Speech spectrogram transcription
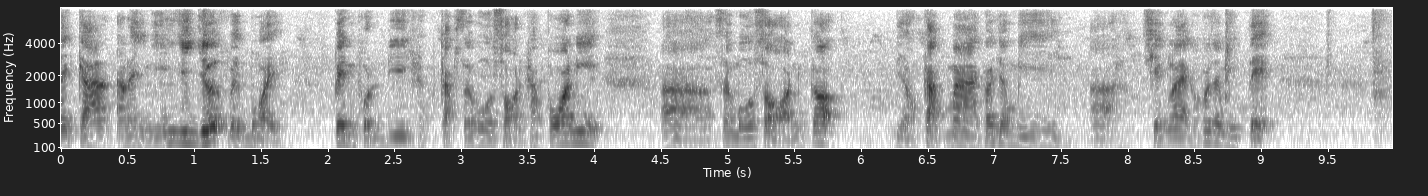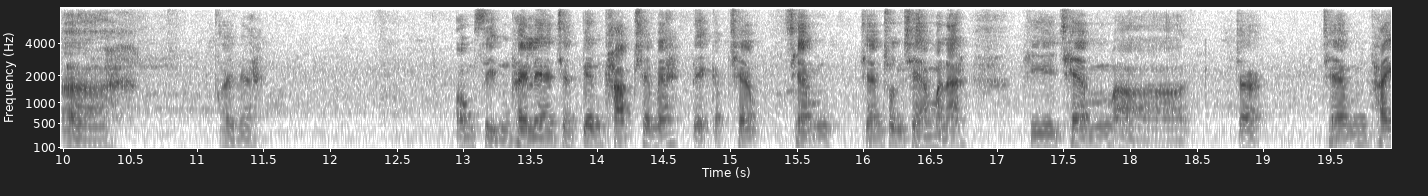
รายการอะไรอย่างนี้เยอะๆบ่อยๆเป็นผลดีกับสโมสรครับ เพราะว่านี่สโมสรก็เดี๋ยวกลับมาก็จะมีเชียงรายเขาก็จะมีเตะอะไรนะออมสิน Thailand Champions Cup ใช่ไหมเตะกับแชมป์แชมป์แชมป์ชนแชมป์อะนะ ที่แชมป์จากแชมป์ไทย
